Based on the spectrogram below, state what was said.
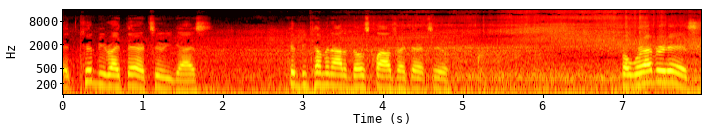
It could be right there too, you guys. Could be coming out of those clouds right there too. But wherever it is,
